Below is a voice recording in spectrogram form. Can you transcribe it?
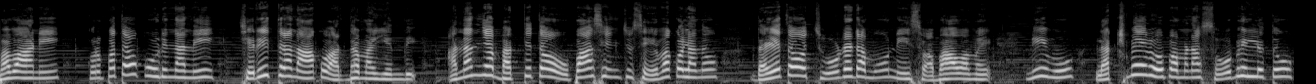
భవాని కృపతో కూడినని చరిత్ర నాకు అర్థమయ్యింది. అనన్య భక్తితో ఉపాసించు సేవకులను దయతో చూడడము నీ స్వభావమే. నీవు లక్ష్మీ రూపమున శోభిల్లుతూ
